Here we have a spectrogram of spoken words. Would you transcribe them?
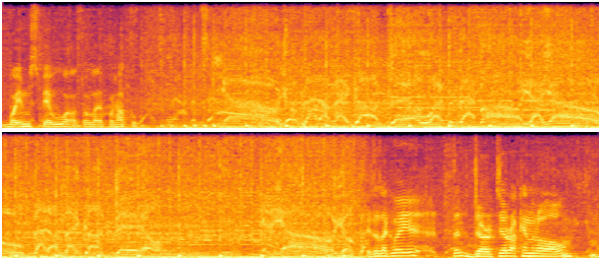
bojím zpěvu a tohle je v pořádku. Je to takový ten dirty rock and roll. Hmm. Hmm.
